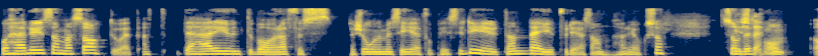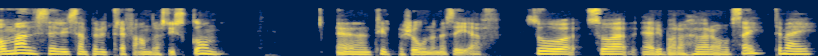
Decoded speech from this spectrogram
Och här är det ju samma sak då, att, att det här är ju inte bara för personer med CF och PCD, utan det är ju för deras anhöriga också. Som det. Om, om man till exempel vill träffa andra syskon eh, till personer med CF, så, så är det bara att höra av sig till mig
